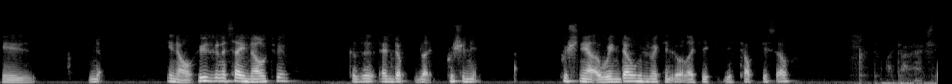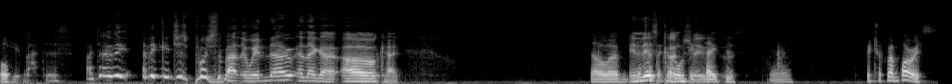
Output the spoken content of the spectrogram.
is, you know, who's going to say no to him? Because they end up like pushing it, pushing it out the window and making it look like you, you topped yourself. I don't actually Oh. think it matters. I don't think. I think you just push them out the window and they go, "Oh, okay." So um, In this country- dictators, yeah. We talk about Boris.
